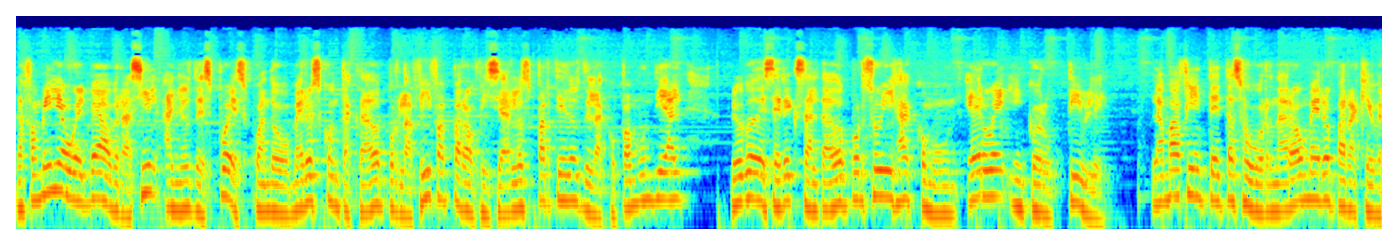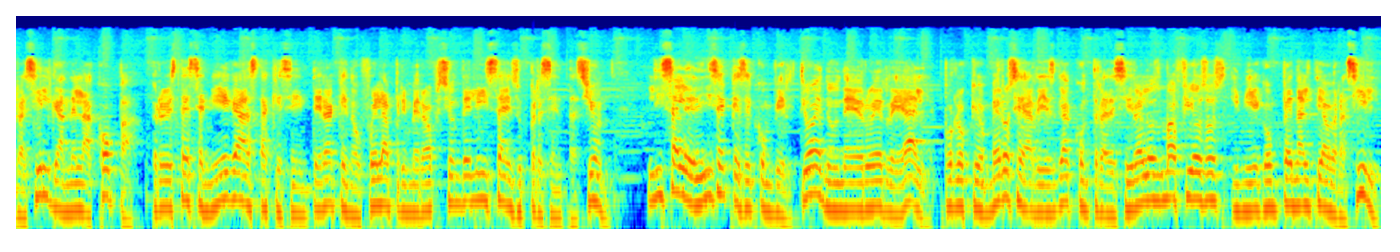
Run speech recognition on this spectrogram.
La familia vuelve a Brasil años después, cuando Homero es contactado por la FIFA para oficiar los partidos de la Copa Mundial, luego de ser exaltado por su hija como un héroe incorruptible. La mafia intenta sobornar a Homero para que Brasil gane la copa, pero este se niega hasta que se entera que no fue la primera opción de Lisa en su presentación. Lisa le dice que se convirtió en un héroe real, por lo que Homero se arriesga a contradecir a los mafiosos y niega un penalti a Brasil,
